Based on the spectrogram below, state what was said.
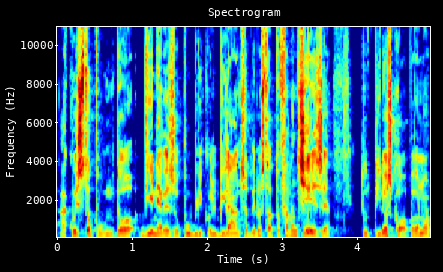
a questo punto viene reso pubblico il bilancio dello Stato francese, tutti lo scoprono,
